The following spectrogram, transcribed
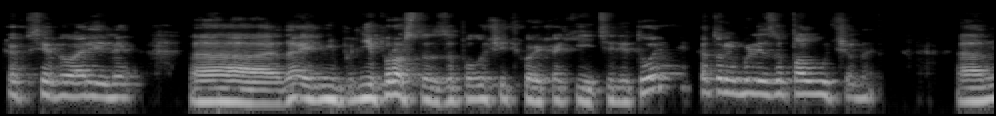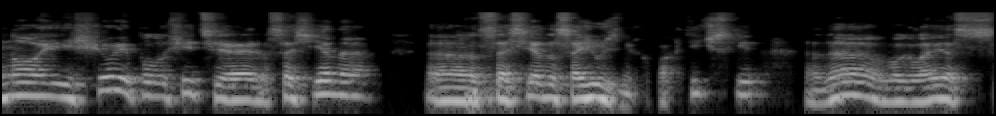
как все говорили, да, и не, не просто заполучить кое-какие территории, которые были заполучены, Э, но еще и получить э, соседа, э, соседа-союзника фактически, да, во главе с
